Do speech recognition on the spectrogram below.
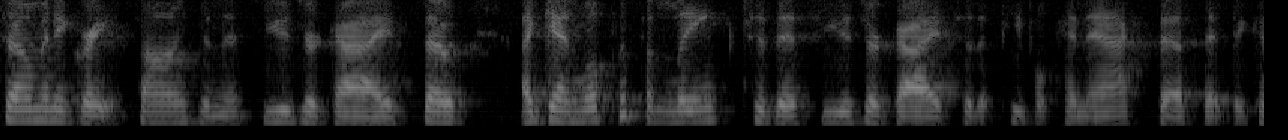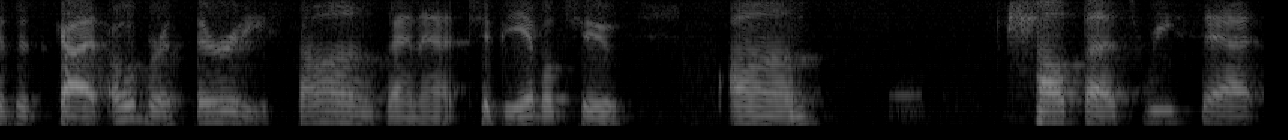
so many great songs in this user guide. So again, we'll put the link to this user guide so that people can access it because it's got over 30 songs in it to be able to um, help us reset,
